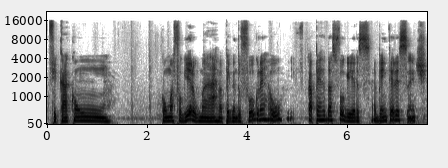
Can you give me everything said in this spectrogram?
Ficar com... Com uma fogueira, alguma arma pegando fogo, né? Ou ficar perto das fogueiras. É bem interessante.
